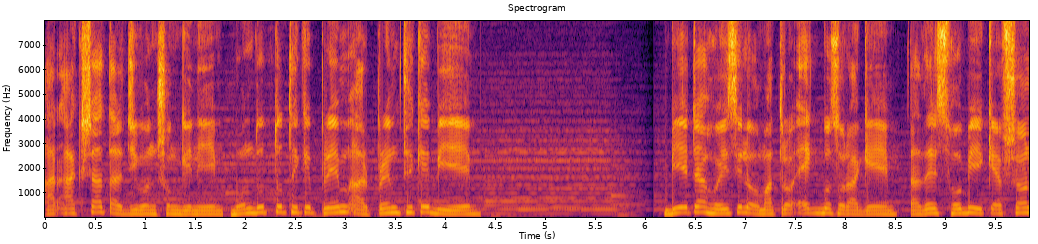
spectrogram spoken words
আর আকশা তার জীবন সঙ্গিনী বন্ধুত্ব থেকে প্রেম আর প্রেম থেকে বিয়ে। বিয়েটা হয়েছিল মাত্র এক বছর আগে। তাদের ছবি, ক্যাপশন,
